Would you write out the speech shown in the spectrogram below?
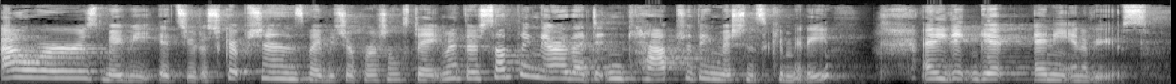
hours, maybe it's your descriptions, maybe it's your personal statement. There's something there that didn't capture the admissions committee and you didn't get any interviews.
